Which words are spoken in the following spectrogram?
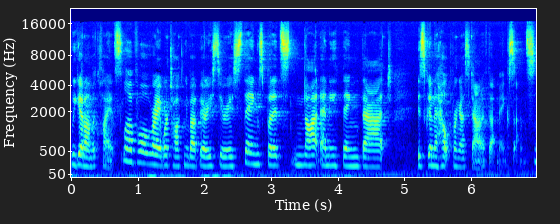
we get on the client's level right we're talking about very serious things but it's not anything that is going to help bring us down if that makes sense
